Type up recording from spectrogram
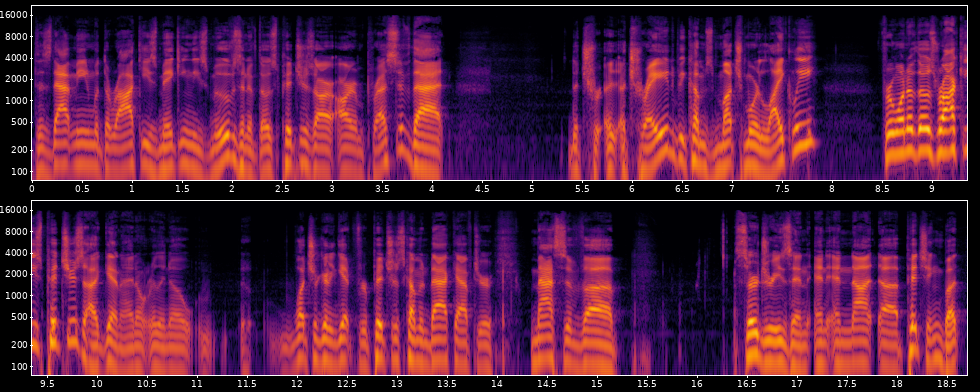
Does that mean with the Rockies making these moves and if those pitchers are are impressive that the tra- a trade becomes much more likely for one of those Rockies pitchers? Again, I don't really know what you're going to get for pitchers coming back after massive uh, surgeries and and and not uh, pitching, but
